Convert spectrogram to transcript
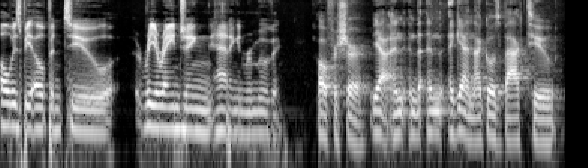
always be open to rearranging, adding, and removing. Oh, for sure, yeah, and and and again, that goes back to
